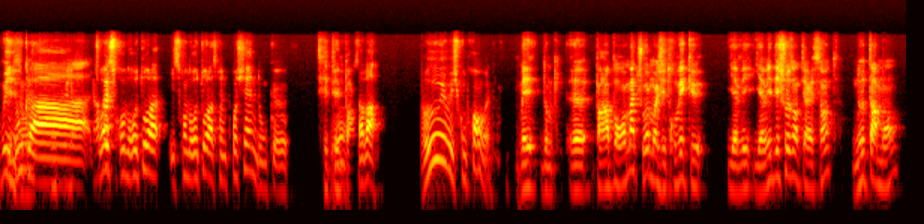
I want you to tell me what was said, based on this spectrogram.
Oui, donc, tu vois, ils seront, de retour, ils seront de retour la semaine prochaine, donc euh, ça va. Oui, oui, je comprends. Mais donc, euh, par rapport au match, moi j'ai trouvé qu'il y avait, y avait des choses intéressantes, notamment,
